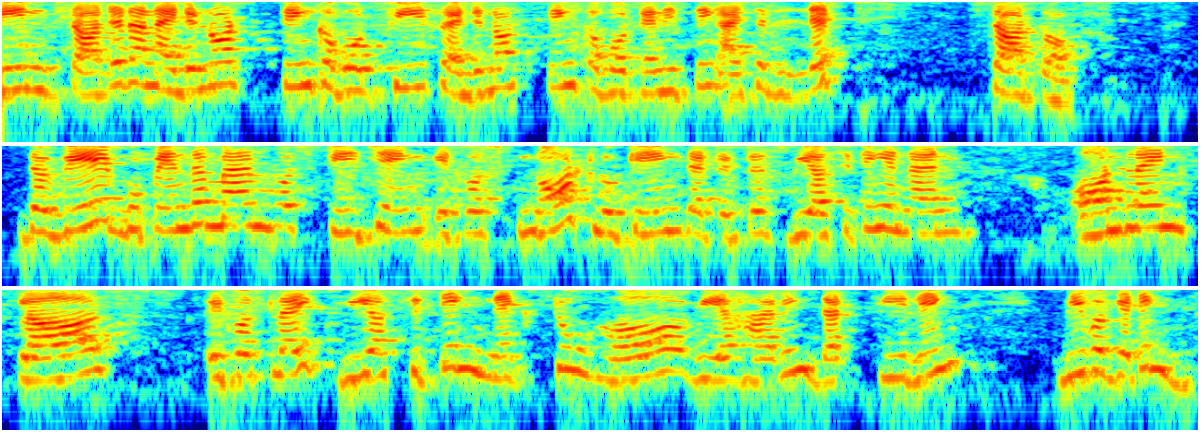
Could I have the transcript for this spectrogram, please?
being started and i did not think about fees i did not think about anything. I said let's start off. The way bhupinder ma'am was teaching it was not looking that it is we are sitting in an online class. It was like we are sitting next to her we are having that feeling. We were getting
